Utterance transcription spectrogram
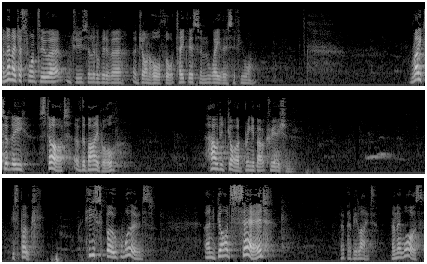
And then I just want to uh, introduce a little bit of a, a John Hall thought. Take this and weigh this if you want. Right at the start of the Bible, how did God bring about creation? He spoke. He spoke words. And God said, let there be light. And there was.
